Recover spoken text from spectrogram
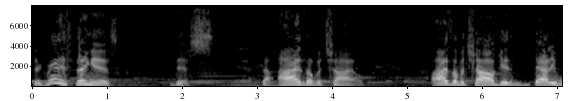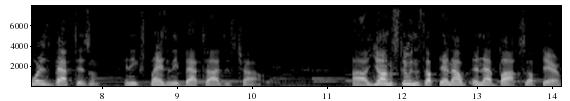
The greatest thing is this the eyes of a child. Eyes of a child getting, Daddy, what is baptism? And he explains and he baptizes his child. Uh, young students up there in in that box up there,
